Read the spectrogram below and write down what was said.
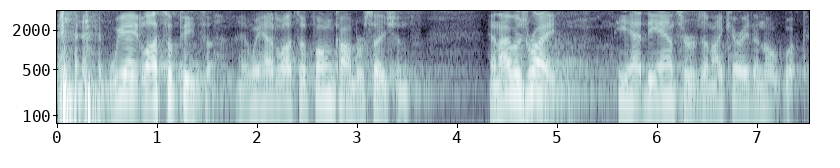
we ate lots of pizza and we had lots of phone conversations. And I was right. He had the answers and I carried a notebook.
